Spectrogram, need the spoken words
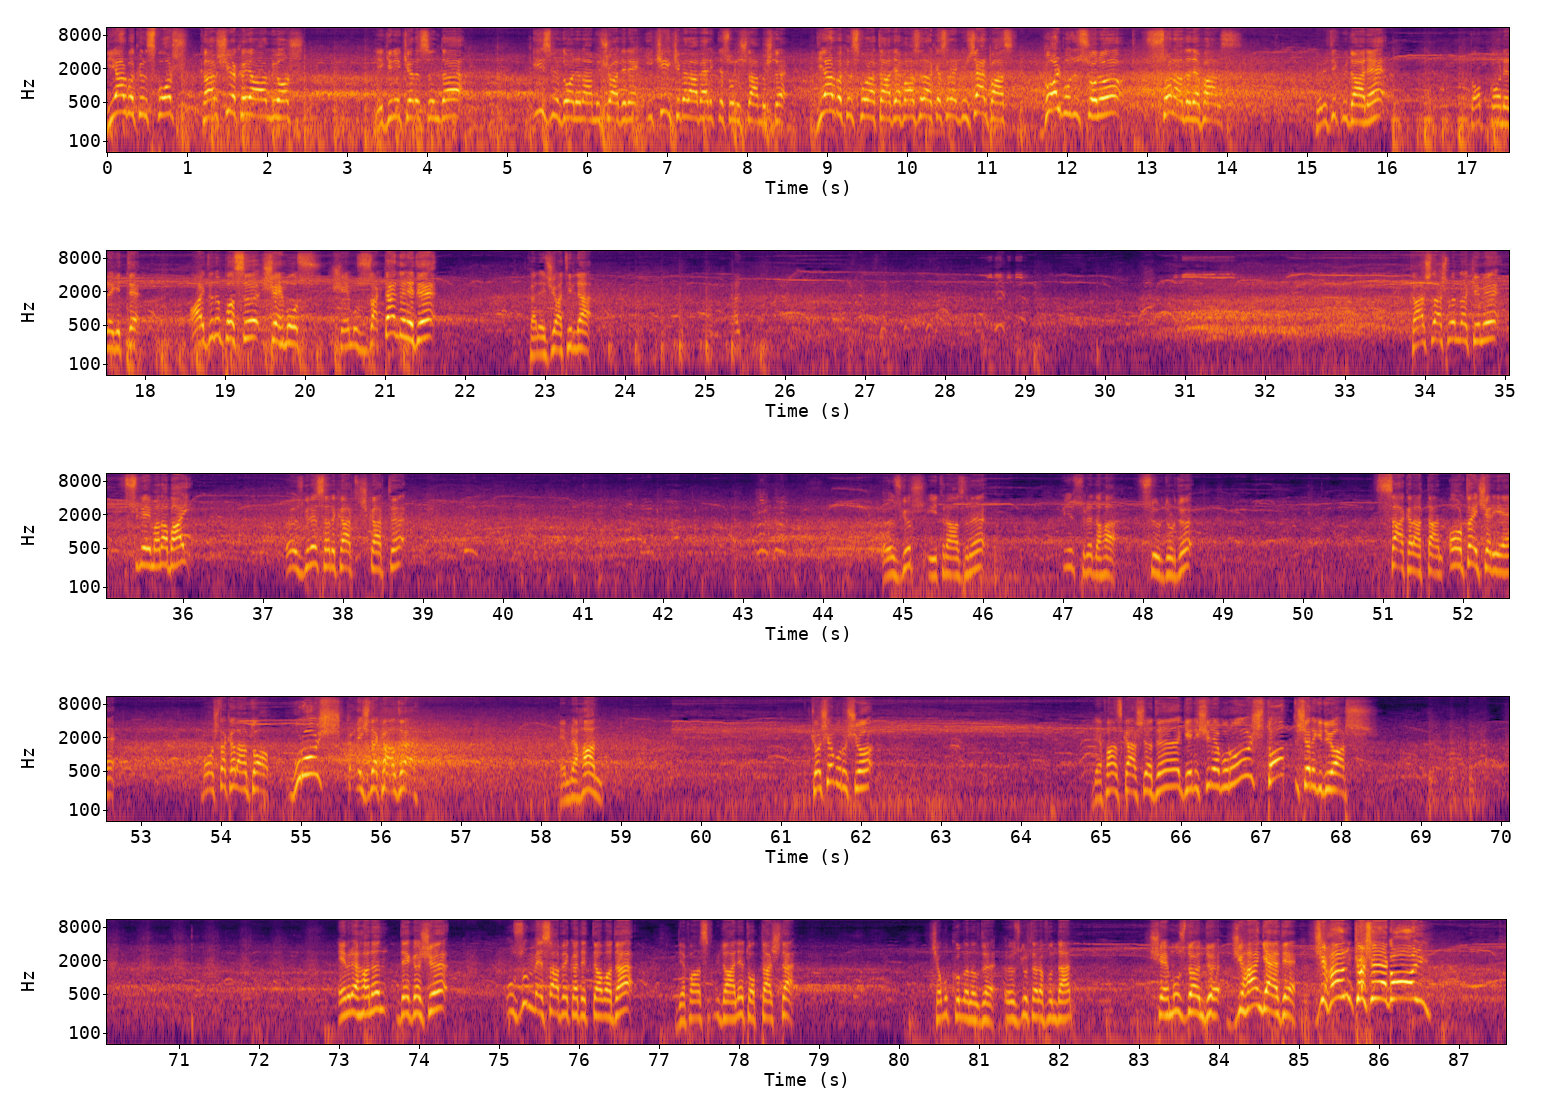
Diyarbakır Spor Karşıyaka'yı ağırlıyor. Ligin ilk yarısında İzmir'de oynanan mücadele 2-2 beraberlikle sonuçlanmıştı. Diyarbakır Spor hata defansın arkasına güzel pas. Gol pozisyonu son anda defans. Kritik müdahale. Top kornere gitti. Aydın'ın pası Şehmuz. Şehmuz uzaktan denedi. Kaleci Atilla. Karşılaşmanın hakemi Süleyman Abay. Özgür'e sarı kartı çıkarttı. Özgür itirazını bir süre daha sürdürdü. Sağ kanattan orta içeriye. Boşta kalan top. Vuruş kalecide kaldı. Emrehan. Köşe vuruşu. Defans karşıladı. Gelişine vuruş. Top dışarı gidiyor. Emrehan'ın degajı uzun mesafe kat etti havada. Defansif müdahale top taşta. Çabuk kullanıldı Özgür tarafından. Şehmuz döndü. Cihan geldi. Cihan köşeye gol.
